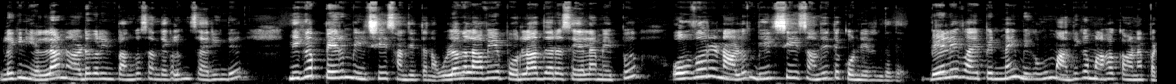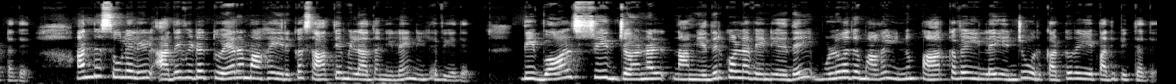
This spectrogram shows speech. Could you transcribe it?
உலகின் எல்லா நாடுகளின் பங்கு சந்தைகளும் சரிந்து மிக பெரும் வீழ்ச்சியை சந்தித்தன. உலகளாவிய பொருளாதார செயலமைப்பு ஒவ்வொரு நாளும் வீழ்ச்சியை சந்தித்து கொண்டிருந்தது. வேலை வாய்ப்பின்மை மிகவும் அதிகமாக காணப்பட்டது. அந்த சூழலில் அதைவிட துயரமாக இருக்க சாத்தியமில்லாத நிலை நிலவியது. தி வால் ஸ்ட்ரீட் ஜேர்னல் நாம் எதிர்கொள்ள வேண்டியதை முழுவதுமாக இன்னும் பார்க்கவே இல்லை என்று ஒரு கட்டுரையை பதிப்பித்தது.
